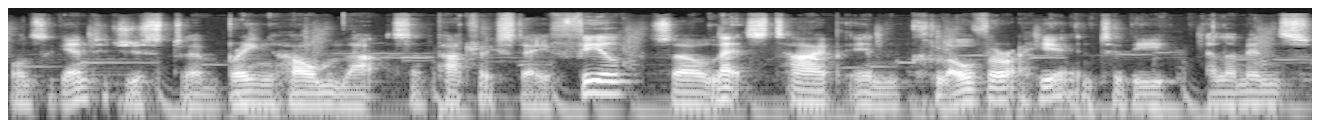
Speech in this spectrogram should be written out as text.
Once again to just uh, bring home that St. Patrick's Day feel. So let's type in clover right here into the elements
